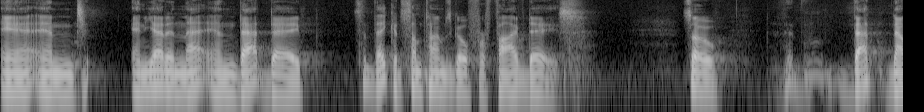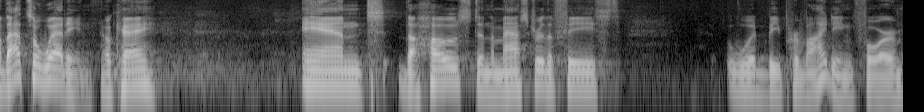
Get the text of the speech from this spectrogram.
And, and, and yet, in that, in that day, they could sometimes go for five days. So, that, now that's a wedding, okay? And the host and the master of the feast would be providing for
